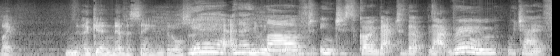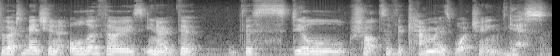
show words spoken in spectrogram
like n- again never seen, but also yeah and i really loved important. in just going back to the, that room which i forgot to mention all of those you know the the still shots of the cameras watching Yes,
